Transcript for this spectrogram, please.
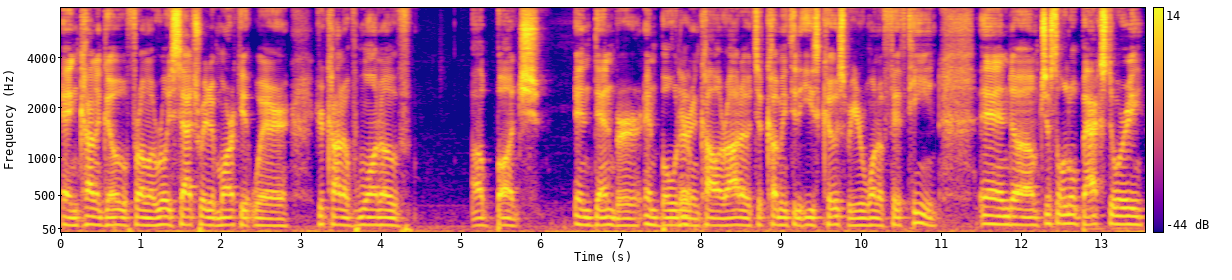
and kind of go from a really saturated market where you're kind of one of a bunch in Denver and Boulder Yep. and Colorado to coming to the East Coast where you're one of 15. And um, just a little backstory.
